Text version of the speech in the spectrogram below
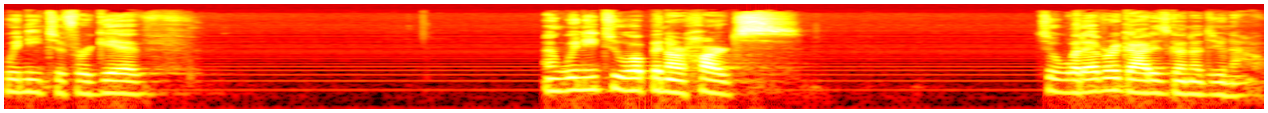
We need to forgive. And we need to open our hearts to whatever God is going to do now.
